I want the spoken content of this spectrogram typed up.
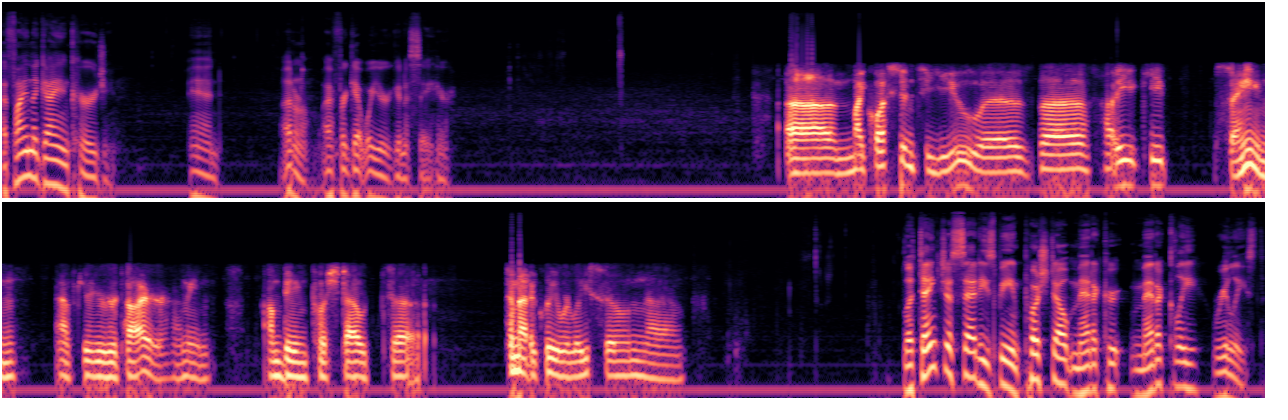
I find the guy encouraging. And I don't know. I forget what you're going to say here. Uh, my question to you is uh, how do you keep sane after you retire? I mean, I'm being pushed out uh, to medically release soon. Uh, Latank just said he's being pushed out medic- medically released.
